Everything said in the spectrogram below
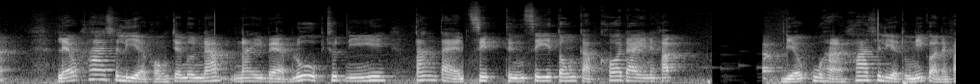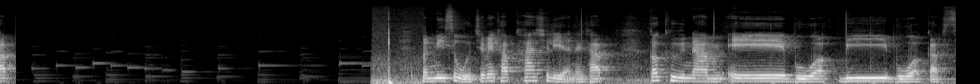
25 แล้วค่าเฉลี่ยของจำนวนนับในแบบรูปชุดนี้ตั้งแต่ 10 ถึง C ตรงกับข้อใดนะครับ เดี๋ยวครูหาค่าเฉลี่ยตรงนี้ก่อนนะครับ มันมีสูตรใช่ไหมครับ ค่าเฉลี่ยนะครับก็คือนำ a บวก b บวกกับ c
